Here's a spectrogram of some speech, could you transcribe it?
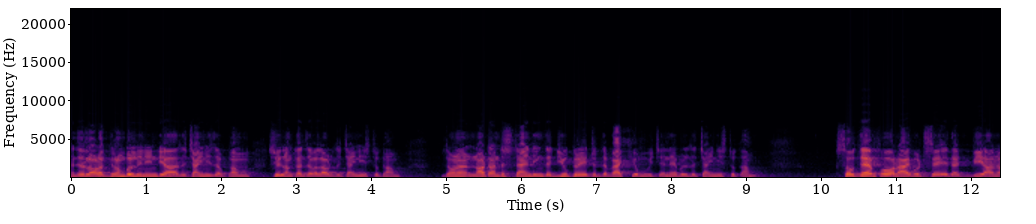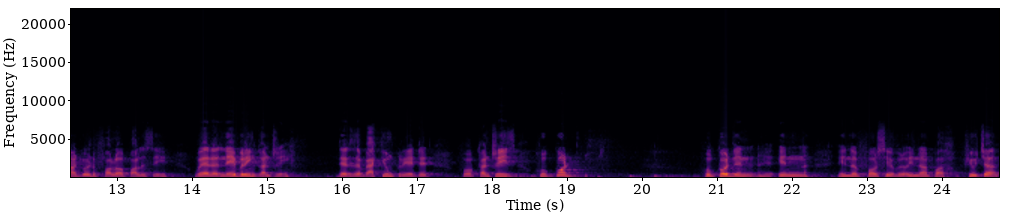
And there's a lot of grumble in India. The Chinese have come, Sri Lankans have allowed the Chinese to come. Not understanding that you created the vacuum which enabled the Chinese to come. So, therefore, I would say that we are not going to follow a policy where a neighboring country, there is a vacuum created for countries who could, who could in, in, in the foreseeable, in the future,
